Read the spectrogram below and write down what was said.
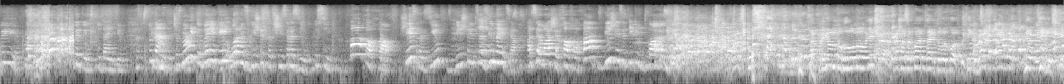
ви. Студентів. Студенти, чи знаєте ви, який орган збільшується в 6 разів? Усі. Ха-ха-ха. В 6 разів збільшується зіниця. А це ваше ха-ха-ха збільшується тільки в 2 рази. На прийом до головного лікаря треба заходити як до виходку, тільки в разі необхідності.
